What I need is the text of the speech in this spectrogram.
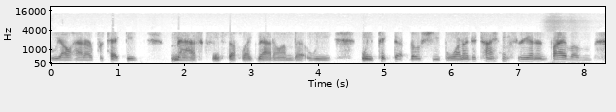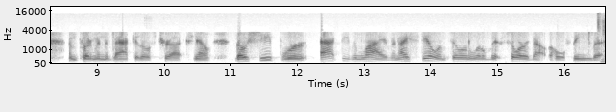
we all had our protective masks and stuff like that on. But we we picked up those sheep one at a time, 305 of them, and put them in the back of those trucks. Now those sheep were active and live, and I still am feeling a little bit sore about the whole thing, but.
